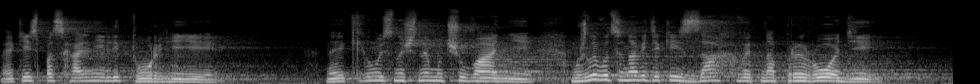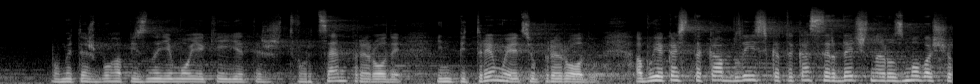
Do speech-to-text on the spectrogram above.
на якійсь пасхальній літургії, на якомусь ночному чуванні, можливо, це навіть якийсь захвит на природі. Бо ми теж Бога пізнаємо, який є теж творцем природи, Він підтримує цю природу. Або якась така близька, така сердечна розмова, що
